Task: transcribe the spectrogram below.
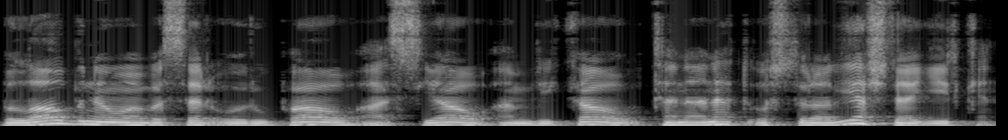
بڵاو بنەوە بەسەر ئۆروپا و ئاسیا و ئەمریکا و تەنانەت ئۆسترالیاش داگیرکەن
